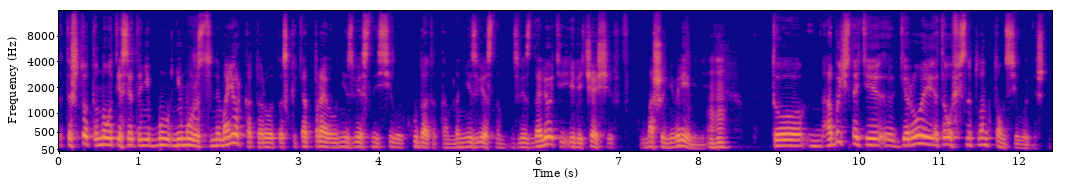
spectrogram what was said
это что-то, ну вот если это не, мужественный майор, которого, так сказать, отправил неизвестные силы куда-то там на неизвестном звездолете или чаще в машине времени, угу. То обычно эти э, герои – это офисный планктон сегодняшний.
